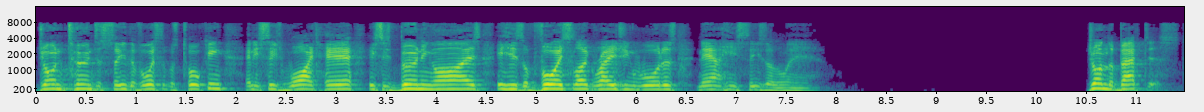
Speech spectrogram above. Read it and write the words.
John turned to see the voice that was talking and he sees white hair, he sees burning eyes, he hears a voice like raging waters. Now he sees a lamb. John the Baptist.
